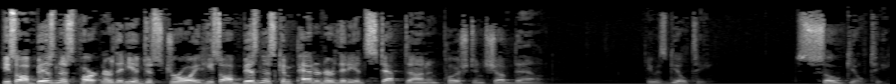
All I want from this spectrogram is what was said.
He saw a business partner that he had destroyed. He saw a business competitor that he had stepped on and pushed and shoved down. He was guilty. So guilty.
